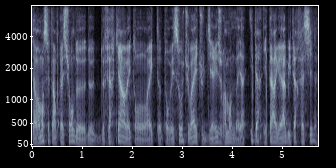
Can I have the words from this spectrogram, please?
as, vraiment cette impression de, de, de faire qu'un avec ton, avec ton vaisseau, tu vois, et tu le diriges vraiment de manière hyper, hyper agréable, hyper facile.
